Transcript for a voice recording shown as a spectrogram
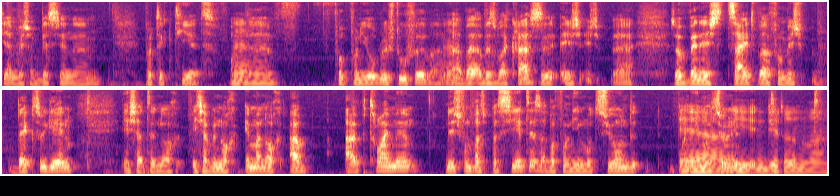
die haben mich ein bisschen ähm, protektiert von, Ja. äh, von, von der Oberstufe. Ja. Aber, aber es war krass. Ich, ich, äh, so, wenn es Zeit war, für mich wegzugehen, ich hatte noch, ich habe noch immer noch Ab Albträume, nicht von was passiert ist, aber von den Emotionen, von ja, Emotionen, die in dir drin waren.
